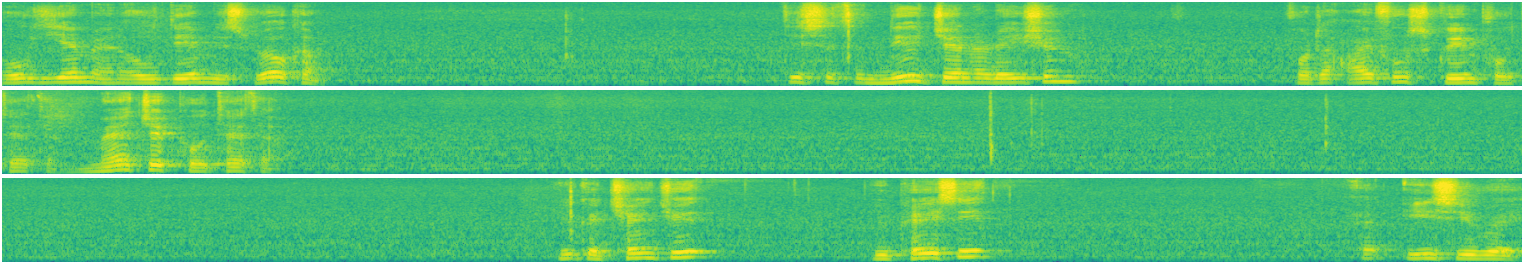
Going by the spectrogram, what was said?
OEM and ODM is welcome. This is a new generation for the iPhone screen protector, Magic Protector. You can change it, replace it, easy way,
